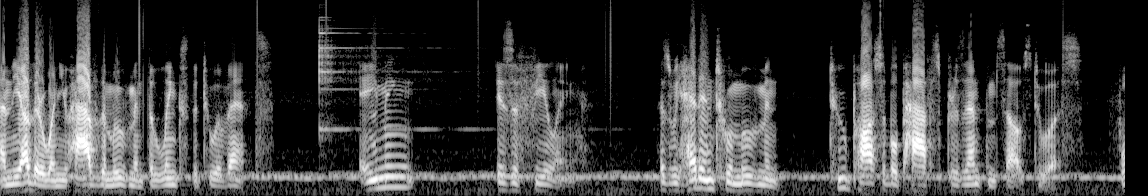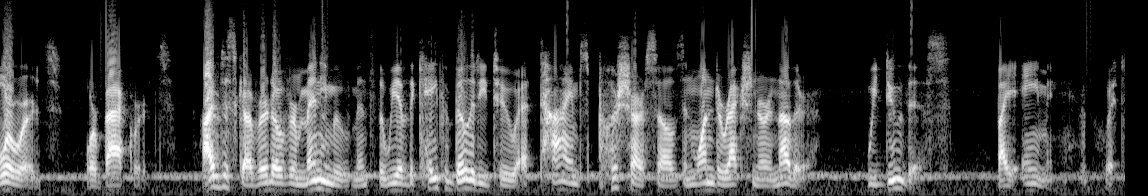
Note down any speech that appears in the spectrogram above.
and the other when you have the movement that links the two events. Aiming is a feeling. As we head into a movement, two possible paths present themselves to us forwards or backwards. I've discovered over many movements that we have the capability to, at times, push ourselves in one direction or another. We do this by aiming, which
